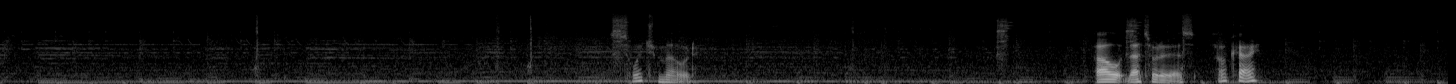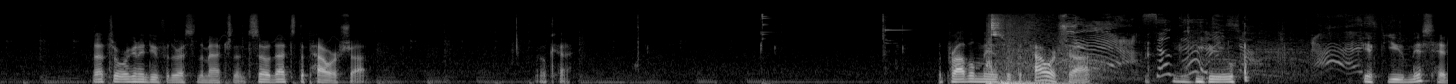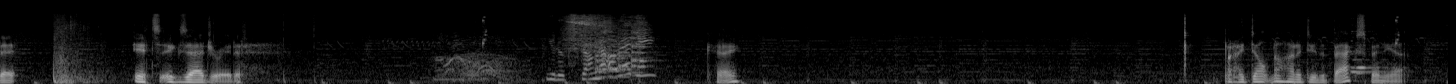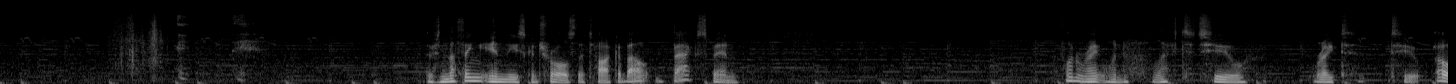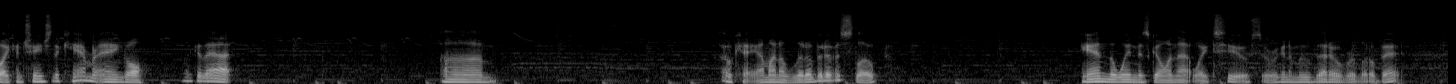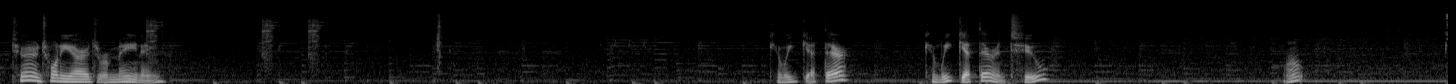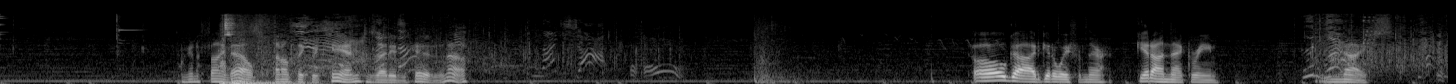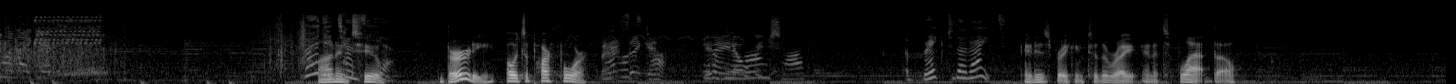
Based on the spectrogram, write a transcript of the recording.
Switch mode. Oh, that's what it is. Okay. That's what we're going to do for the rest of the match then. So that's the power shot. Okay. The problem is with the power shot, So good. you, if you miss hit it, it's exaggerated. You look stronger already. Okay. But I don't know how to do the backspin yet. There's nothing in these controls that talk about backspin. One right, one left, two, right, two. Oh, I can change the camera angle. Look at that. Um, Okay, I'm on a little bit of a slope. And the wind is going that way too, so we're going to move that over a little bit. 220 yards remaining. Can we get there? Can we get there in two? Well, we're going to find out. I don't think we can because I didn't hit it enough. Oh god, get away from there. Get on that green. Nice. On and two. Birdie? Oh, it's a par four. That was thinking. tough. It It'll ain't be a over long yet. shot. A break to the right. It is breaking to the right, and it's flat though.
